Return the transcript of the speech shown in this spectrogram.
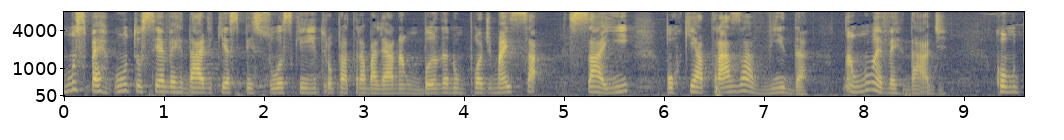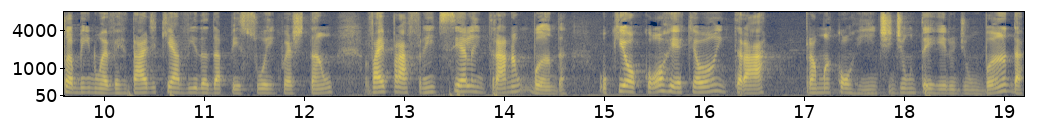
Nos perguntam se é verdade que as pessoas que entram para trabalhar na Umbanda não podem mais sa sair porque atrasa a vida. Não, não é verdade. Como também não é verdade que a vida da pessoa em questão vai para frente se ela entrar na Umbanda. O que ocorre é que ao entrar para uma corrente de um terreiro de Umbanda,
